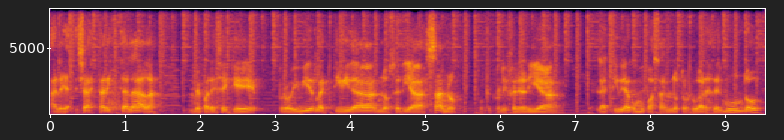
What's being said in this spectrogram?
al ya estar instalada, me parece que prohibir la actividad no sería sano, porque proliferaría la actividad como pasa en otros lugares del mundo,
